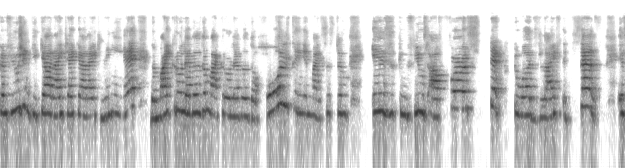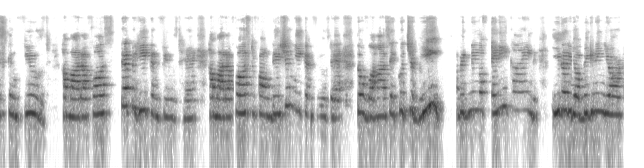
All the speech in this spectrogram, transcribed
confusion की क्या राइट है, क्या राइट नहीं है। The micro level the micro level the whole thing in my system is confused. Our first step towards life itself is confused. हमारा फर्स्ट स्टेप ही कंफ्यूज है हमारा फर्स्ट फाउंडेशन ही कंफ्यूज है तो वहां से कुछ भी beginning of any kind either you're beginning your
